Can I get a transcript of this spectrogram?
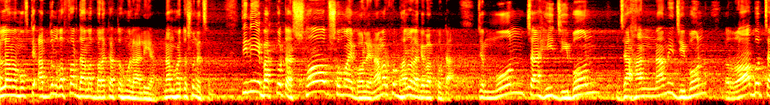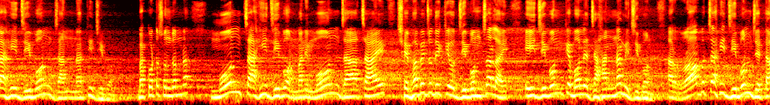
আল্লামা মুফতি আব্দুল গফ্ফার দামাত বারাকাতহমুল আলিয়া, নাম হয়তো শুনেছেন। তিনি এই বাক্যটা সব সময় বলেন। আমার খুব ভালো লাগে বাক্যটা, যে মন চাহি জীবন, জাহান্নামি জীবন, রব চাহি জীবন, জান্নাতি জীবন। বাক্যটা সুন্দর না? মন চাহি জীবন মানে মন যা চায় সেভাবে যদি কেউ জীবন চালায়, এই জীবনকে বলে জাহান্নামি জীবন। আর রব চাহি জীবন যেটা,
